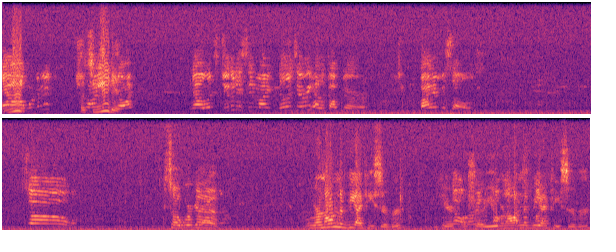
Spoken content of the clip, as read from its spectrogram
Now Yeet. we're gonna Let's yeet it. not- Now let's do this in my military helicopter fire missiles. So So we're gonna, we're not in a VIP server. Here, No, I'll show you. We're not in a. VIP server.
